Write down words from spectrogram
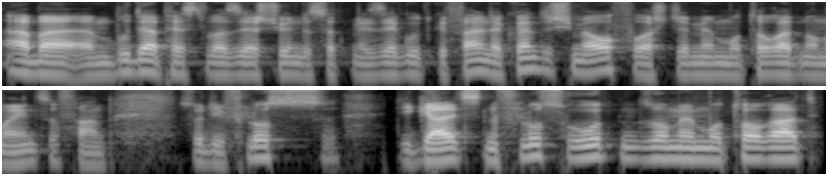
Aber ähm, Budapest war sehr schön, das hat mir sehr gut gefallen. Da könnte ich mir auch vorstellen, mit dem Motorrad nochmal hinzufahren. So die Fluss, die geilsten Flussrouten so mit dem Motorrad.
